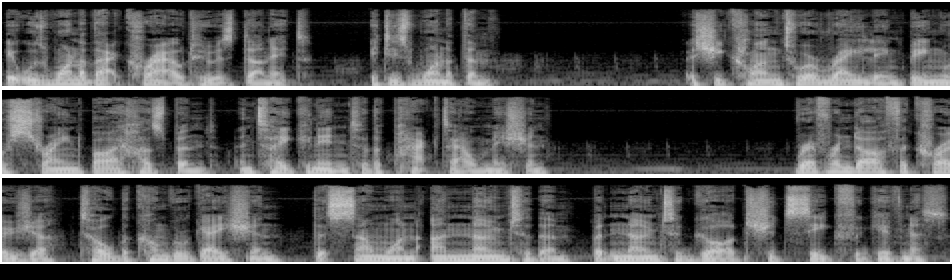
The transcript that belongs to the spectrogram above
it was one of that crowd who has done it. It is one of them. As she clung to a railing, being restrained by a husband and taken into the packed out mission. Reverend Arthur Crozier told the congregation that someone unknown to them but known to God should seek forgiveness.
